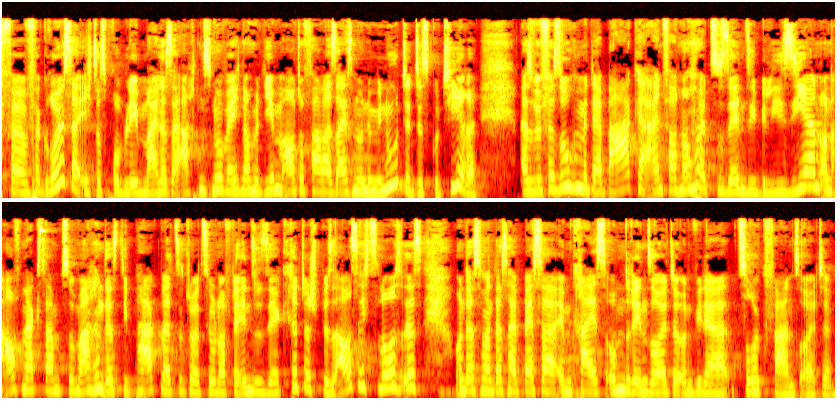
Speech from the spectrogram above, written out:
ver, vergrößere ich das Problem meines Erachtens nur, wenn ich noch mit jedem Autofahrer, sei es nur eine Minute, diskutiere. Also wir versuchen mit der Barke einfach nochmal zu sensibilisieren und aufmerksam zu machen, dass die Parkplatzsituation auf der Insel sehr kritisch bis aussichtslos ist und dass man deshalb besser im Kreis umdrehen sollte und wieder zurückfahren sollte.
